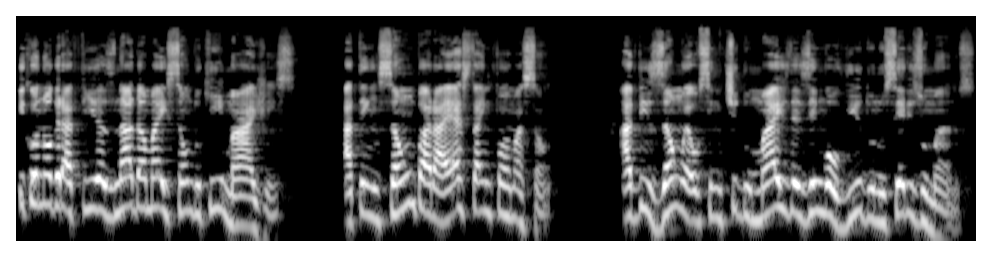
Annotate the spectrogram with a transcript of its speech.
Iconografias nada mais são do que imagens. Atenção para esta informação. A visão é o sentido mais desenvolvido nos seres humanos.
